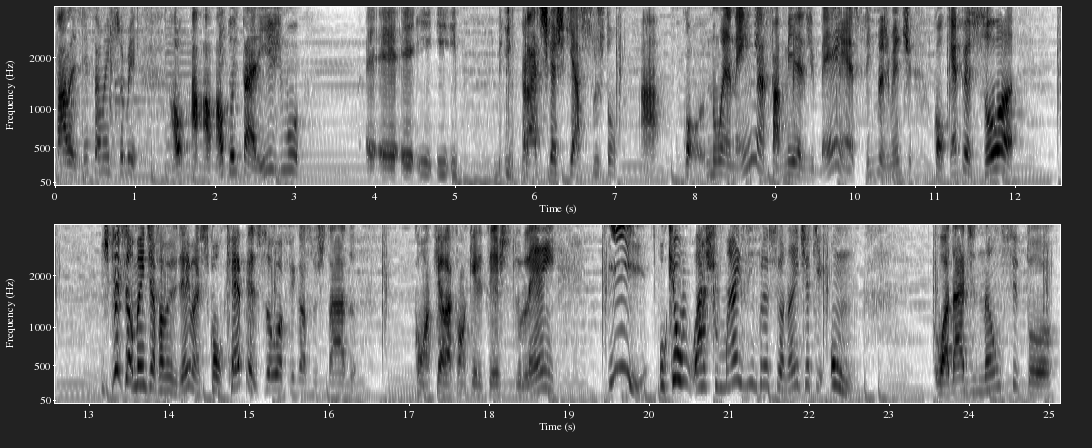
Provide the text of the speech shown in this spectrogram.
fala essencialmente sobre autoritarismo e, e, e, e práticas que assustam a não é nem a família de bem, é simplesmente qualquer pessoa, especialmente a família de bem, mas qualquer pessoa fica assustado com aquela com aquele texto do Lenin. E o que eu acho mais impressionante é que um, o Haddad não citou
